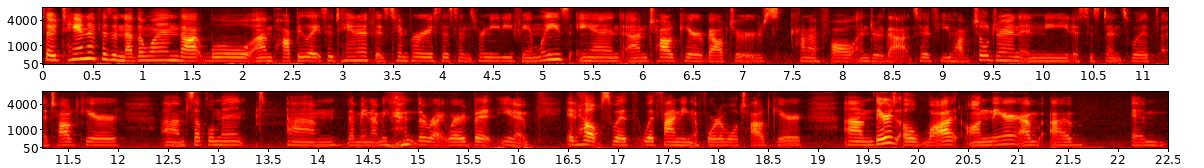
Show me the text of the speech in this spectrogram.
So TANF is another one that will um, populate. So TANF is temporary assistance for needy families, and um, child care vouchers kind of fall under that. So if you have children and need assistance with a child care um, supplement, um, that may not be the right word, but you know, it helps with with finding affordable childcare. Um, there's a lot on there. I am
